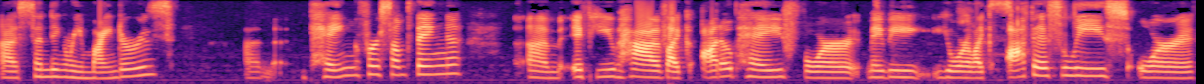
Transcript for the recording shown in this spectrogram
uh, sending reminders, um, paying for something. Um, if you have like auto pay for maybe your like office lease or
